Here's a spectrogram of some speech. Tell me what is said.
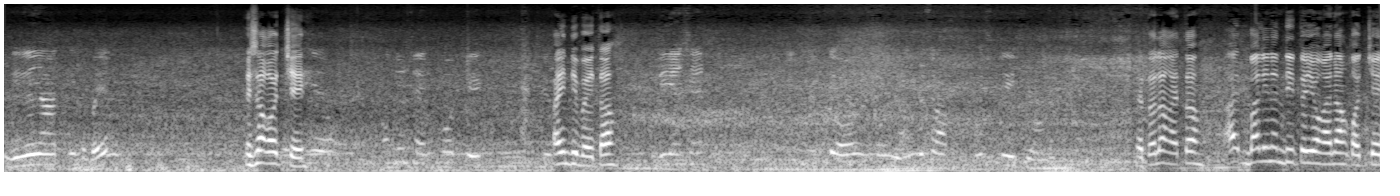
Hindi na yata ito ba yan? Isa kotse. Ano yun sir? Kotse. Ay, hindi ba ito? Hindi yan sir. Ito, ito lang. Ito sa bus station. Ito lang, ito. Ay, bali nandito yung ano, ang kotse.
